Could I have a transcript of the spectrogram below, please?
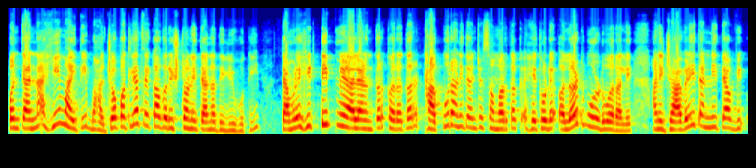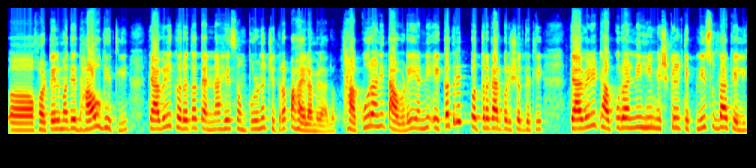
पण त्यांना ही माहिती भाजपातल्याच एका वरिष्ठ नेत्यानं दिली होती. त्यामुळे ही टीप मिळाल्यानंतर खरं तर ठाकूर आणि त्यांचे समर्थक हे थोडे अलर्ट मोडवर आले आणि ज्यावेळी त्यांनी त्या हॉटेलमध्ये धाव घेतली त्यावेळी खरं तर त्यांना हे संपूर्ण चित्र पाहायला मिळालं. ठाकूर आणि तावडे यांनी एकत्रित पत्रकार परिषद घेतली. त्यावेळी ठाकूरांनी ही मिश्किल टिप्पणी सुद्धा केली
